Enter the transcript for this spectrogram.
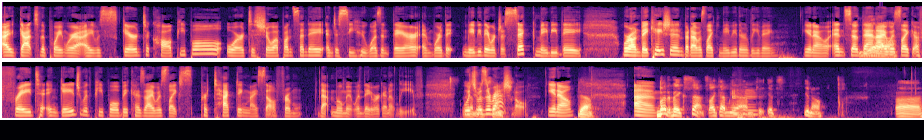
I got to the point where I was scared to call people or to show up on Sunday and to see who wasn't there and where they maybe they were just sick, maybe they were on vacation, but I was like maybe they're leaving, you know. And so then I was like afraid to engage with people because I was like s- protecting myself from that moment when they were going to leave, which was makes sense. irrational, you know. Yeah. Um, but it makes sense. Like I mean, I'm Mhm. it's you know, uh,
